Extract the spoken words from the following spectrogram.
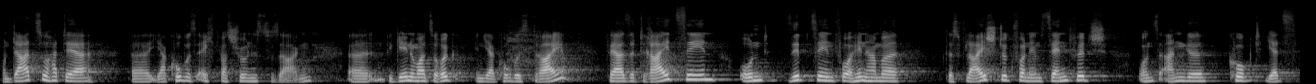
Und dazu hat der äh, Jakobus echt was Schönes zu sagen. Äh, wir gehen nochmal zurück in Jakobus 3, Verse 13 und 17. Vorhin haben wir das Fleischstück von dem Sandwich uns angeguckt. Jetzt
